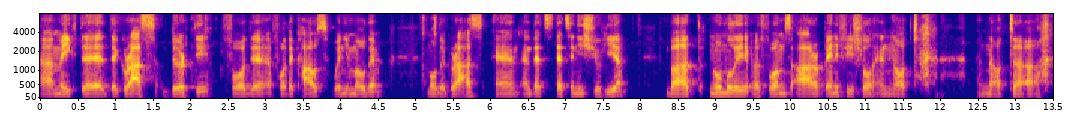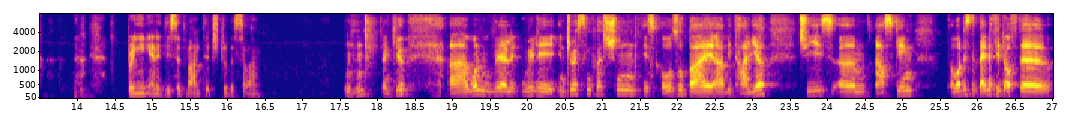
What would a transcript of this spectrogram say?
uh, make the the grass dirty for the for the cows when you mow them mow the grass. And and that's that's an issue here but normally earthworms are beneficial and not not uh, bringing any disadvantage to the soil Mm -hmm. Thank you. Uh, one really, really interesting question is also by uh, Vitalia. She's um, asking, what is the benefit of the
